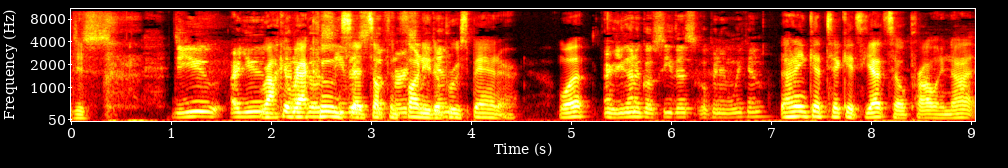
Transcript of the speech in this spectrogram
Just do you are you Rocket gonna go see Raccoon said something first funny to? Bruce Banner. What? Are you gonna go see this opening weekend? I didn't get tickets yet, so probably not.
